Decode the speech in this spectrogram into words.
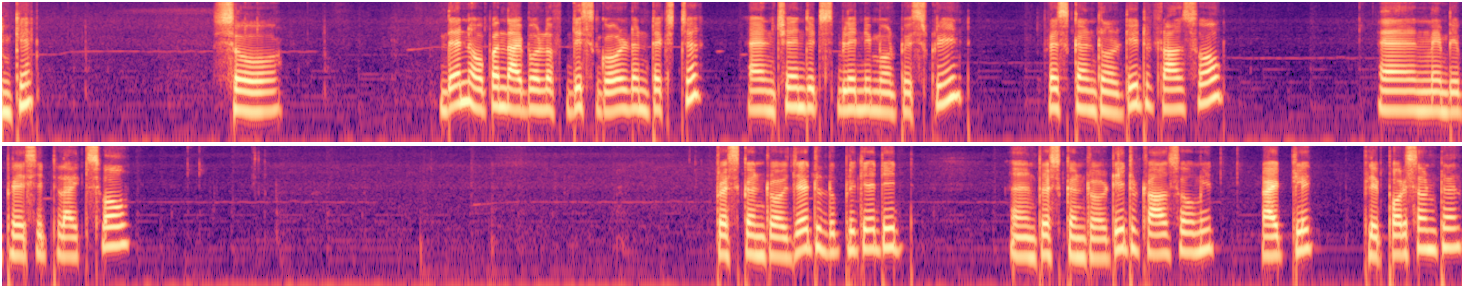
Okay? So then open the eyeball of this golden texture and change its blending mode to screen press ctrl t to transform. And maybe place it like so. Press ctrl J to duplicate it. And press ctrl T to transform it. Right click flip horizontal.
